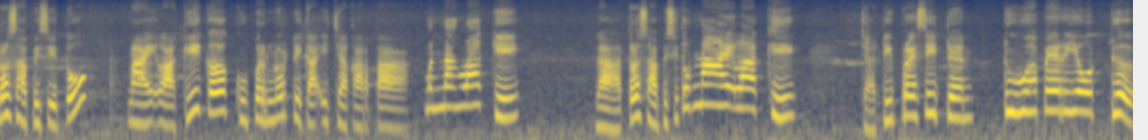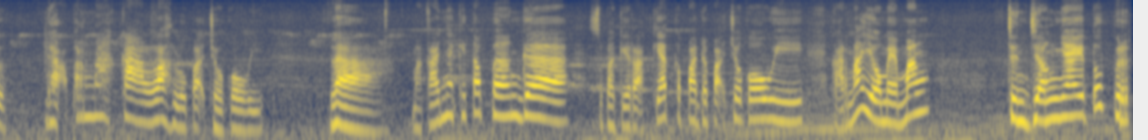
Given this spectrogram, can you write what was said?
Terus habis itu naik lagi ke gubernur DKI Jakarta, menang lagi. Lah, terus habis itu naik lagi jadi presiden dua periode, nggak pernah kalah loh Pak Jokowi. Lah, makanya kita bangga sebagai rakyat kepada Pak Jokowi karena ya memang jenjangnya itu ber,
